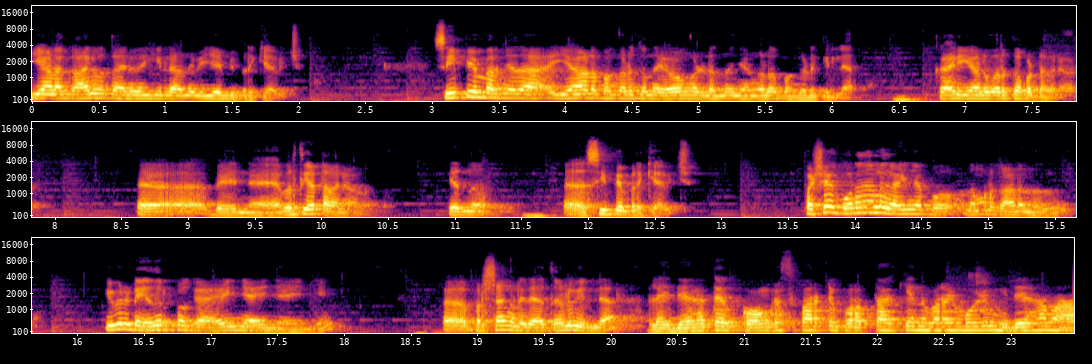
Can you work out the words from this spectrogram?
ഇയാളെ കാലുവത്ത് അനുവദിക്കില്ല എന്ന് ബി ജെ പി പ്രഖ്യാപിച്ചു. സി പി എം പറഞ്ഞത് ഇയാൾ പങ്കെടുക്കുന്ന യോഗങ്ങളിലൊന്നും ഞങ്ങൾ പങ്കെടുക്കില്ല. കാര്യം ഇയാൾ വെറുക്കപ്പെട്ടവനാണ് ആ, പിന്നെ വൃത്തികെട്ടവനാണ് എന്ന് സി പി എം പ്രഖ്യാപിച്ചു. പക്ഷേ കുറേ നാൾ കഴിഞ്ഞപ്പോൾ നമ്മൾ കാണുന്നത് ഇവരുടെ എതിർപ്പൊക്കെ അയഞ്ഞ് അയഞ്ഞ് അയഞ്ഞ് പ്രശ്നങ്ങളില്ല തെളിവില്ല. അല്ല ഇദ്ദേഹത്തെ കോൺഗ്രസ് പാർട്ടി പുറത്താക്കിയെന്ന് പറയുമ്പോഴും ഇദ്ദേഹം ആ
